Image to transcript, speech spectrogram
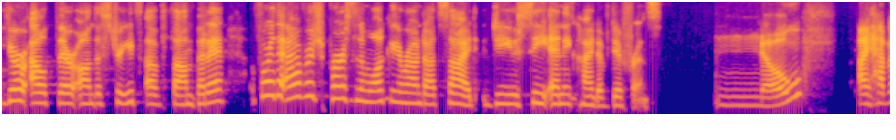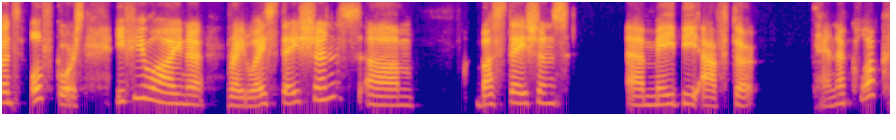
you're out there on the streets of Tampere. For the average person walking around outside, do you see any kind of difference? No, I haven't. Of course, if you are in a railway stations, um, bus stations, uh, maybe after 10 o'clock,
